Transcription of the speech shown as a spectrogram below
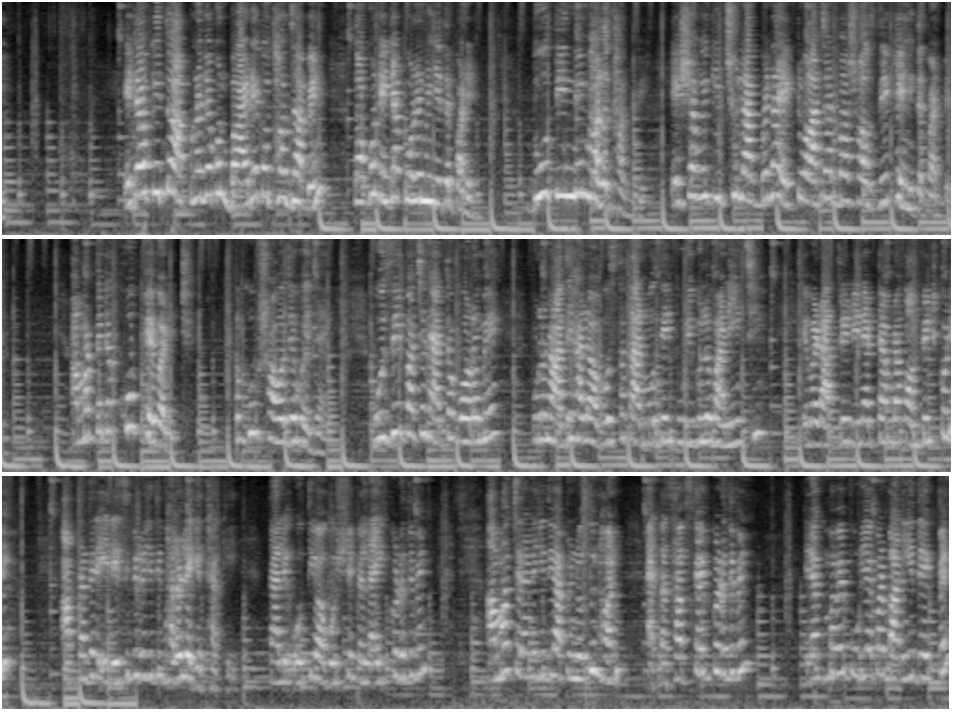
এটাও কিন্তু আপনারা যখন বাইরে কোথাও যাবেন, তখন এটা করে নিয়ে যেতে পারেন। দু, তিন দিন ভালো থাকবে। এর সঙ্গে কিছু লাগবে না, একটু আচার বা সস দিয়ে খেয়ে নিতে পারবেন আমার তো এটা খুব ফেভারিট খুব সহজে হয়ে যায়। বুঝতেই পারছেন এত গরমে পুরো নাজেহালে অবস্থা, তার মধ্যে এই পুরিগুলো বানিয়েছি। এবার রাত্রে ডিনারটা আমরা কমপ্লিট করি। আপনাদের এই রেসিপিটা যদি ভালো লেগে থাকে, তাহলে অতি অবশ্যই একটা লাইক করে দেবেন। আমার চ্যানেলে যদি আপনি নতুন হন, একটা সাবস্ক্রাইব করে দেবেন। এরকমভাবে পুরি একবার বানিয়ে দেখবেন।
